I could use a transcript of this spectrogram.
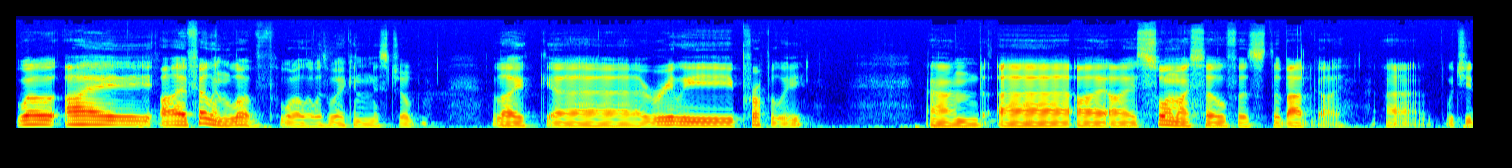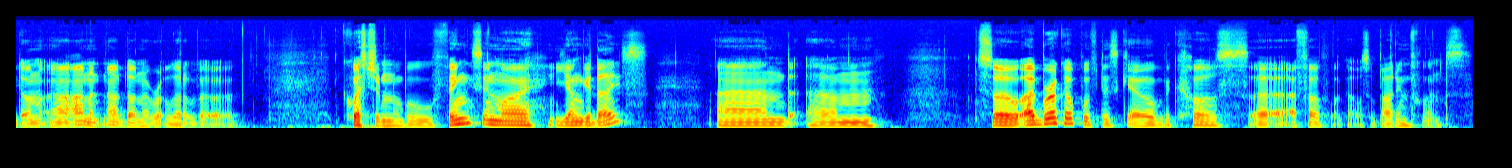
well, I I fell in love while I was working in this job like uh, really properly, and uh, I I saw myself as the bad guy, uh, which you don't. Uh, I've done a lot of uh, questionable things in my younger days, and. Um, so I broke up with this girl because uh, I felt like I was a bad influence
